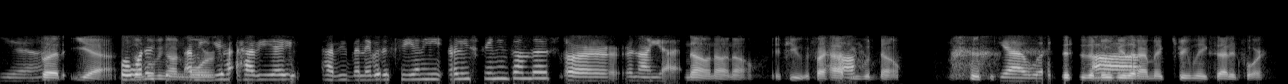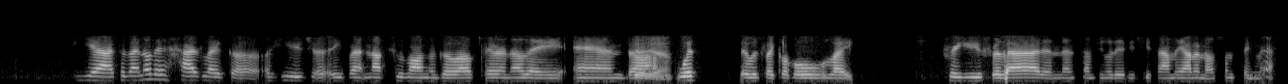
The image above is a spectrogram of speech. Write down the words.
Yeah. But yeah, well, so what is moving the- on I more. mean, you, have you have you been able to see any early screenings on this, or, or not yet? No, no, no. If you if I have, Oh. you would know. Yeah, I would. This is a movie that Uh, I'm extremely excited for. Yeah, because I know they had like a, a huge uh, event not too long ago out there in LA, and um, Yeah, yeah. with there was like a whole like preview for that, and then something with ABC Family. I don't know something there.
